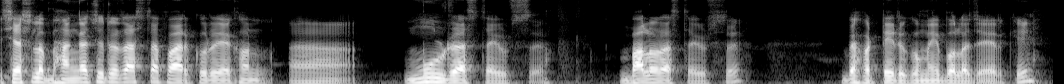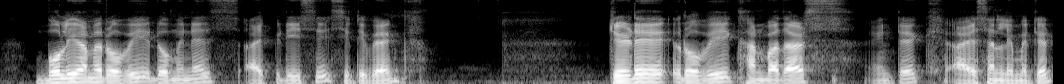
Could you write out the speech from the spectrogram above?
সে আসলে ভাঙ্গাচুরের রাস্তা পার করে এখন মূল রাস্তায় উঠছে, ভালো রাস্তায় উঠছে। ব্যাপারটা এরকমই বলা যায় আর কি। বলিয়ামে Robi dominates IPDC, city bank. ট্রেডে Robi Khan brothers intech, ISN limited.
